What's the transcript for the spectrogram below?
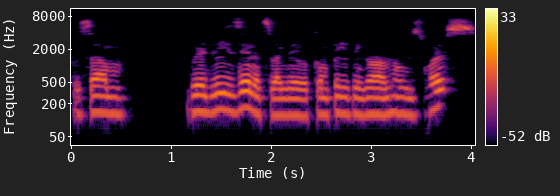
for some weird reason. It's like they were competing on who's worse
